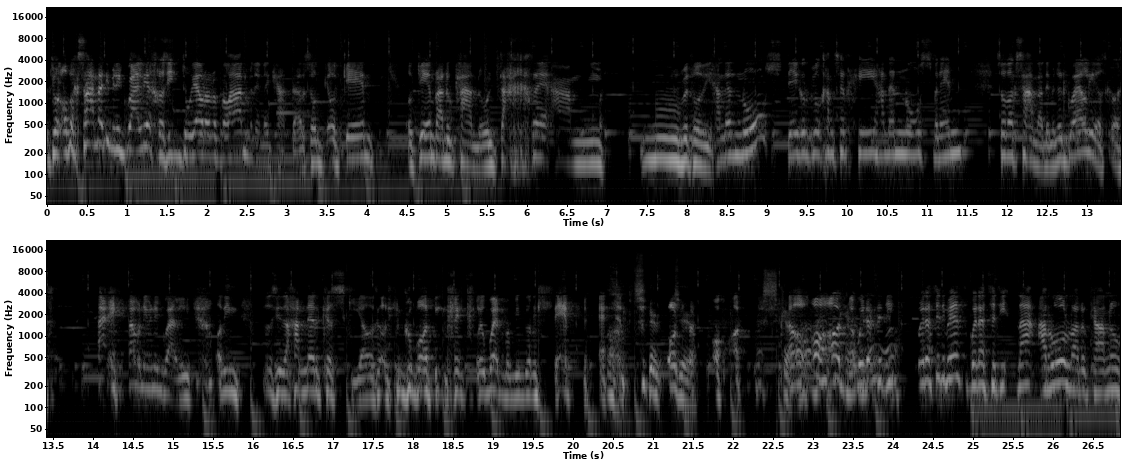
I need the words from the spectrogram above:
Oedd y Xana wedi mynd i'n gwely achos i'n dwy awr ar y blaen mynd i'n y cadar. so oedd gêm, oedd gêm Radw Canw yn dachrau am... Beth oedd hi, hanner nos, deg o'r glwch amser chi, hanner nos fan hyn. So oedd Oxana ddim mynd y gwely, wrth gwrs pan o'n i'n mynd i'n gwely, oedd hi'n sydd hanner cysgu, a oedd hi'n gwybod hi'n clywed bod fi'n dod yn llefer. O, tiw, O, o, o, wedyn tydi, wedyn tydi beth, wedyn tydi, na, ar ôl Radw Canw,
